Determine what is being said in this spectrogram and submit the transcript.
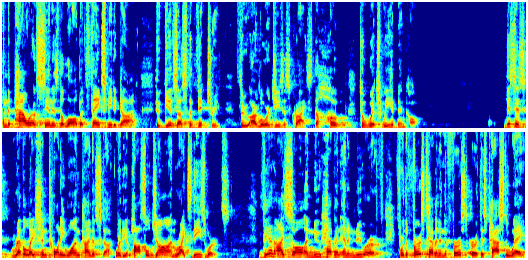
and the power of sin is the law. But thanks be to God who gives us the victory through our Lord Jesus Christ, the hope to which we have been called. This is Revelation 21 kind of stuff, where the Apostle John writes these words Then I saw a new heaven and a new earth, for the first heaven and the first earth has passed away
